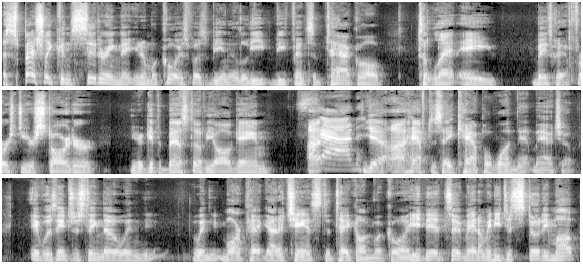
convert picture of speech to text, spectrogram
especially considering that, you know, McCoy is supposed to be an elite defensive tackle to let a basically a first year starter you know, get the best of you all game. Sad. I, yeah, I have to say Cappa won that matchup. It was interesting though when when Marpet got a chance to take on McCoy. He did too, man. I mean, he just stood him up,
